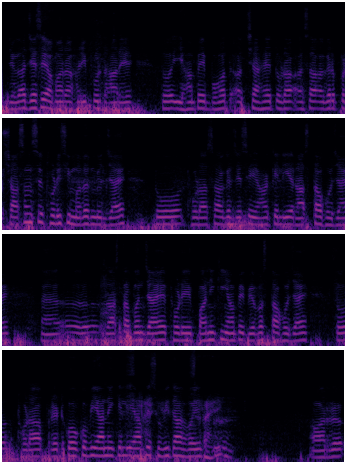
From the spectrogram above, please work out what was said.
जगह जैसे हमारा हरिपुर धार है तो यहाँ पे बहुत अच्छा है। थोड़ा ऐसा अगर प्रशासन से थोड़ी सी मदद मिल जाए तो थोड़ा सा अगर जैसे यहाँ के लिए रास्ता हो जाए रास्ता बन जाए थोड़े पानी की यहाँ पे व्यवस्था हो जाए तो थोड़ा पर्यटकों को भी आने के लिए यहाँ पे सुविधा हो। और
